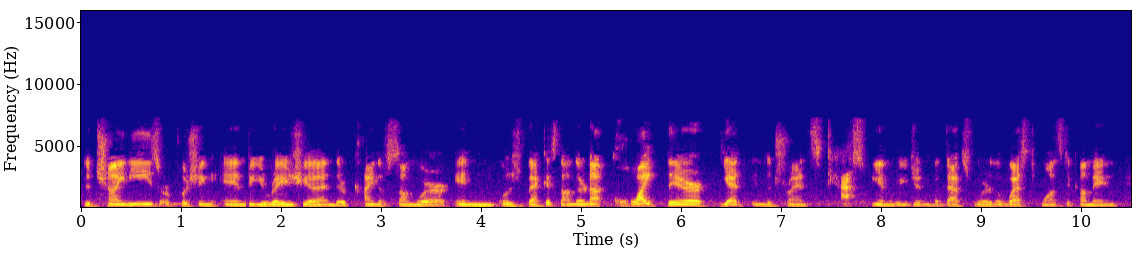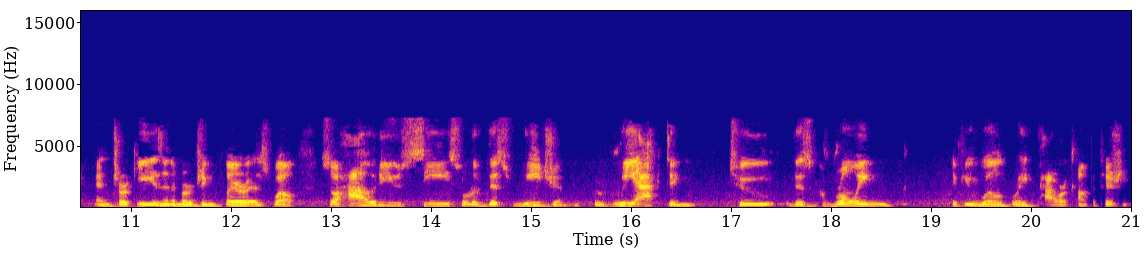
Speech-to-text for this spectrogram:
the Chinese are pushing into Eurasia and they're kind of somewhere in Uzbekistan. They're not quite there yet in the Trans-Caspian region, but that's where the West wants to come in. And Turkey is an emerging player as well. So how do you see sort of this region reacting to this growing if you will, great power competition.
